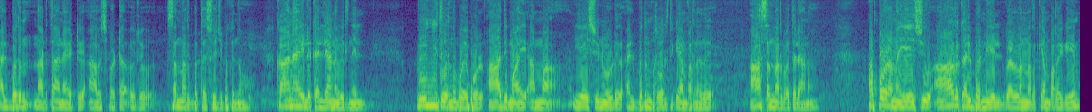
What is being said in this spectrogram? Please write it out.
അത്ഭുതം നടത്താനായിട്ട് ആവശ്യപ്പെട്ട ഒരു സന്ദർഭത്തെ സൂചിപ്പിക്കുന്നു. കാനായിലെ കല്യാണ വിരുന്നിൽ വീഞ്ഞു തീർന്നു പോയപ്പോൾ ആദ്യമായി അമ്മ യേശുവിനോട് അത്ഭുതം പ്രവർത്തിക്കാൻ പറഞ്ഞത് ആ സന്ദർഭത്തിലാണ്. അപ്പോഴാണ് യേശു ആറ് കൽബർണിയിൽ വെള്ളം നിറയ്ക്കാൻ പറയുകയും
